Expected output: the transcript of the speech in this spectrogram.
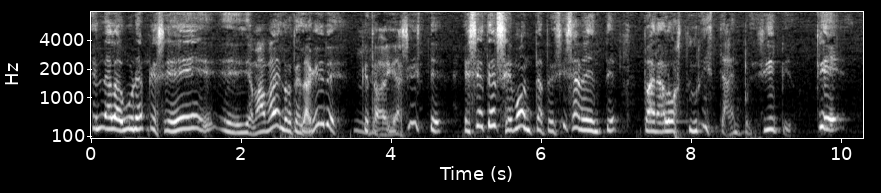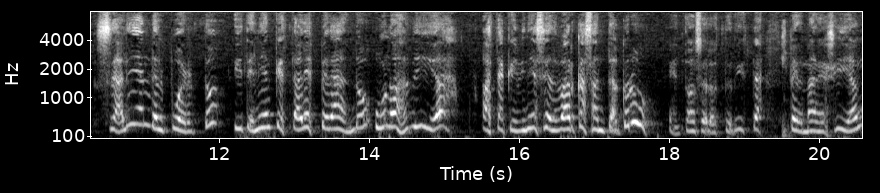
en la laguna que se eh, llamaba el Hotel Aguirre, que todavía existe. Ese hotel se monta precisamente para los turistas, en principio, que salían del puerto y tenían que estar esperando unos días hasta que viniese el barco a Santa Cruz. Entonces los turistas permanecían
